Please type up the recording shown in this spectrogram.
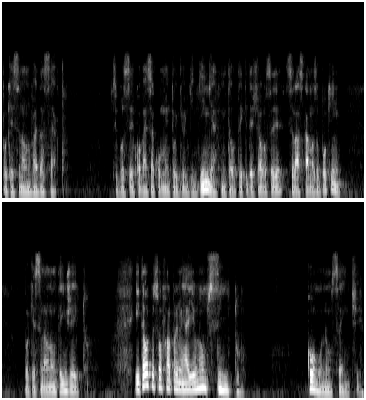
porque senão não vai dar certo. Se você começa com uma entendinha, então tem que deixar você se lascar mais um pouquinho, porque senão não tem jeito. Então a pessoa fala para mim, aí ah, eu não sinto. Como não sente?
